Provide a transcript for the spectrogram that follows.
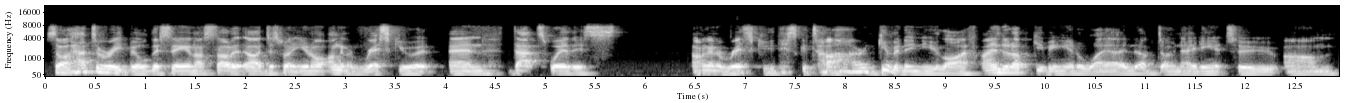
so I had to rebuild this thing, and I started. I just went, you know, I'm going to rescue it, and that's where this. I'm going to rescue this guitar and give it a new life. I ended up giving it away. I ended up donating it to um,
